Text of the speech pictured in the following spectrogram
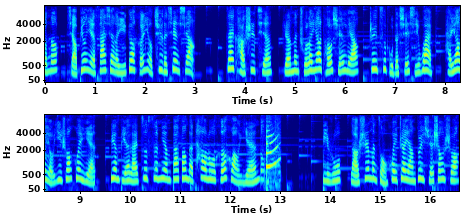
有呢，小兵也发现了一个很有趣的现象，在考试前，人们除了要头悬梁、锥刺股的学习外，还要有一双慧眼，辨别来自四面八方的套路和谎言。比如，老师们总会这样对学生说：“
